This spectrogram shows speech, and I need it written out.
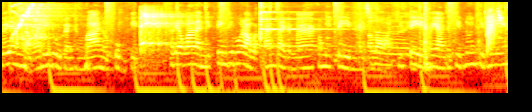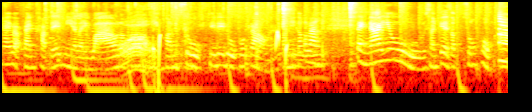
ก็ยังแบบว่าได้ดูกันทั้งบ้านเนาะกลุ่มปิดเขาเรียกว่าอะไร meeting ที่พวกเราแบบตั้งใจกันมากก็มีธีมกันตลอดใช่คิดธีมพยายามจะคิดนู่นคิดนี่ให้แบบแฟนคลับได้มีอะไรว้าว แล้วก็ว้าวมีความสุขที่ได้ดูพวกเรานะตอนนี้ก็กำลังแต่งหน้าอยู่สังเกตจากทรงผมเอา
